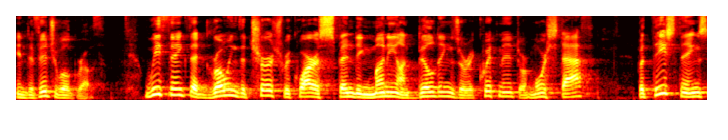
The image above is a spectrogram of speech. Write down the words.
individual growth. We think that growing the church requires spending money on buildings or equipment or more staff, but these things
